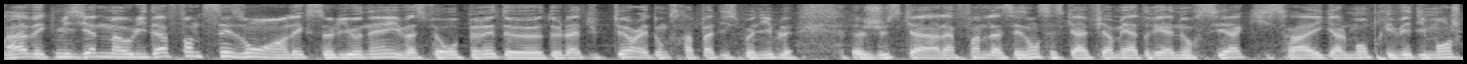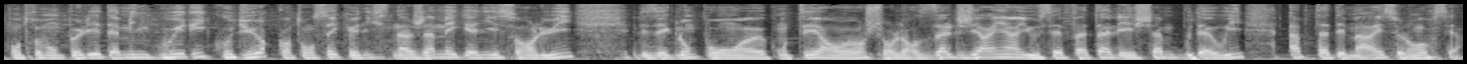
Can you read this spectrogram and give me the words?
Ah, Avec Miziane Maolida, fin de saison, hein, l'ex lyonnais, il va se faire opérer de, de l'adducteur et donc sera pas disponible euh, jusqu'à la fin de la saison. C'est ce qu'a affirmé Adrien Urcia, qui sera également privé dimanche contre Montpellier d'Amin Gouiri, coup dur, quand on sait que Nice n'a jamais gagné sans lui. Les Aiglons pourront euh, compter en revanche sur leurs Algériens Youssef Attal et Hicham Boudaoui, aptes à démarrer selon Urcia.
